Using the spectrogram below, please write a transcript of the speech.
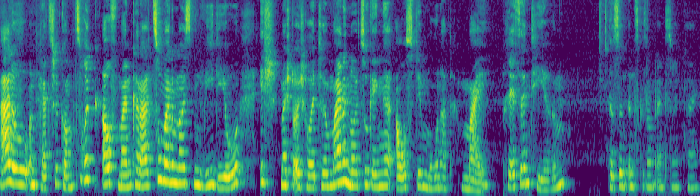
Hallo und herzlich willkommen zurück auf meinem Kanal zu meinem neuesten Video. Ich möchte euch heute meine Neuzugänge aus dem Monat Mai präsentieren. Es sind insgesamt 1, 2, 3,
